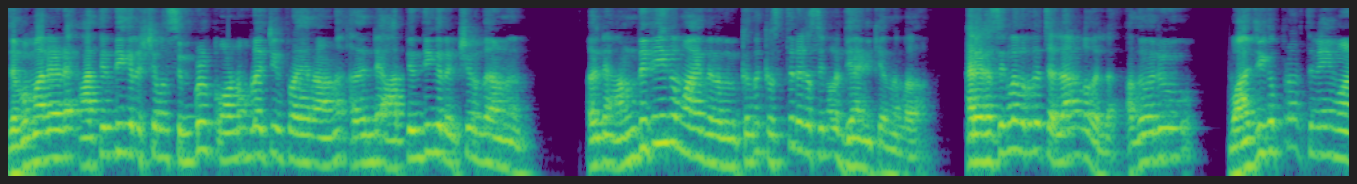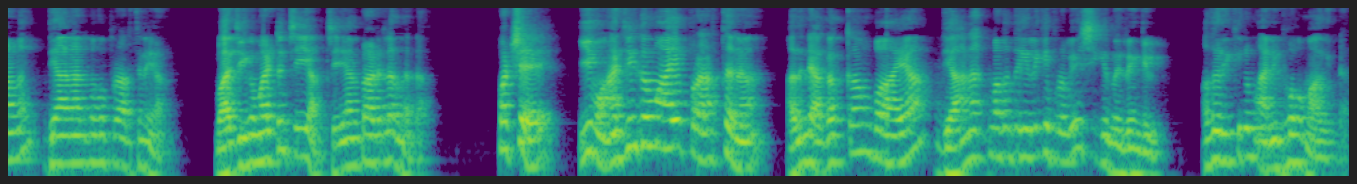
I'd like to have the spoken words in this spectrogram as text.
ജപമാലയുടെ ആത്യന്തിക ലക്ഷ്യം സിമ്പിൾ കോൺട്രംപ്ലേറ്റീവ് പ്രയർ ആണ്. അതിന്റെ ആത്യന്തിക ലക്ഷ്യം എന്താണ്? അതിന്റെ ആന്തരികമായി നിലനിൽക്കുന്ന ക്രിസ്തു രഹസ്യങ്ങളെ ധ്യാനിക്കുക എന്നുള്ളതാണ്. ആ രഹസ്യങ്ങളെ വെറുതെ ചെല്ലാനുള്ളതല്ല. അതൊരു വാചിക പ്രാർത്ഥനയുമാണ് ധ്യാനാത്മക പ്രാർത്ഥനയാണ്. വാചികമായിട്ടും ചെയ്യാം. ചെയ്യാൻ പാടില്ല എന്നല്ല. പക്ഷേ ഈ വാചികമായ പ്രാർത്ഥന അതിന്റെ അകക്കാമ്പായ ധ്യാനാത്മകതയിലേക്ക് പ്രവേശിക്കുന്നില്ലെങ്കിൽ അതൊരിക്കലും അനുഭവമാകില്ല.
